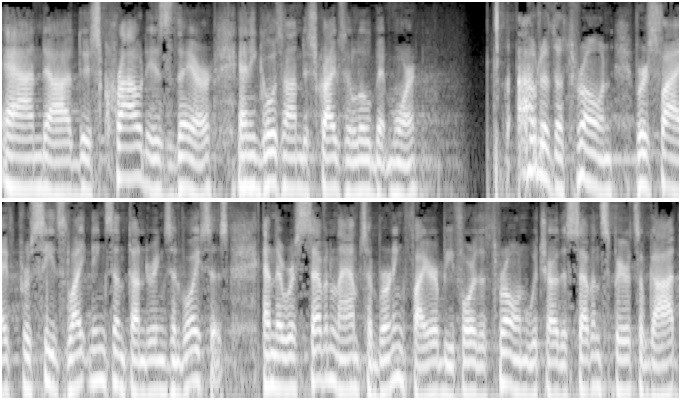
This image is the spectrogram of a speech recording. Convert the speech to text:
And uh, this crowd is there. And he goes on, describes it a little bit more. Out of the throne, verse 5, proceeds lightnings and thunderings and voices. And there were seven lamps of burning fire before the throne, which are the seven spirits of God.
